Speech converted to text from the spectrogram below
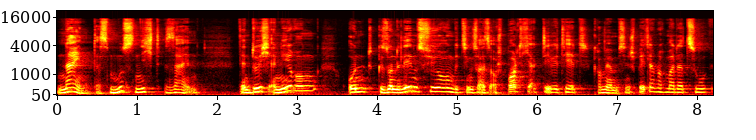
Nein, das muss nicht sein. Denn durch Ernährung und gesunde Lebensführung beziehungsweise auch sportliche Aktivität, kommen wir ein bisschen später nochmal dazu,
